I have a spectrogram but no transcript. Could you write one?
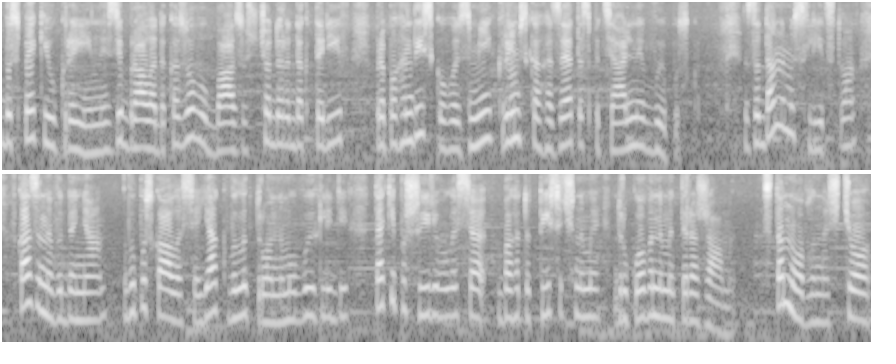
безпеки України зібрала доказову базу щодо редакторів пропагандистського ЗМІ Кримська газета Спеціальний випуск. За даними слідства, вказане видання випускалося як в електронному вигляді, так і поширювалося багатотисячними друкованими тиражами. Встановлено, що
